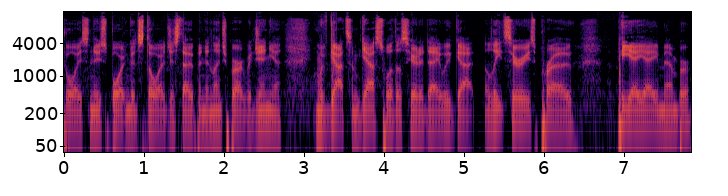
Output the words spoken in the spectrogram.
Choice, new sport and good store just opened in Lynchburg, Virginia. And we've got some guests with us here today. We've got Elite Series Pro, PAA member,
